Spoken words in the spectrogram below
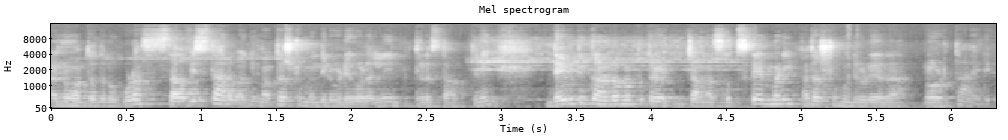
ಅನ್ನುವಂಥದ್ದನ್ನು ಕೂಡ ಸವಿಸ್ತಾರವಾಗಿ ಮತ್ತಷ್ಟು ಮುಂದಿನ ವಿಡಿಯೋಗಳಲ್ಲಿ ತಿಳಿಸ್ತಾ ಹೋಗ್ತೀನಿ. ದಯವಿಟ್ಟು ಕನ್ನಡ ಮತ್ತು ಚಾನಲ್ ಸಬ್ಸ್ಕ್ರೈಬ್ ಮಾಡಿ, ಮತ್ತಷ್ಟು ಮುಂದಿನ ವಿಡಿಯೋನ ನೋಡ್ತಾ ಇರಿ.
